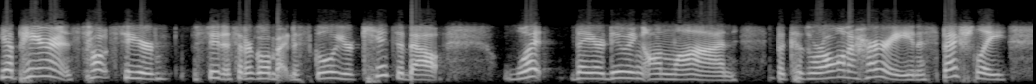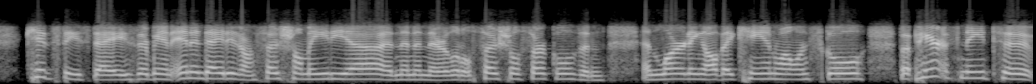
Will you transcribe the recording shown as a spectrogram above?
Yeah, parents, talk to your students that are going back to school, your kids about what they are doing online because we're all in a hurry and especially kids these days they're being inundated on social media and then in their little social circles and and learning all they can while in school. But parents need to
